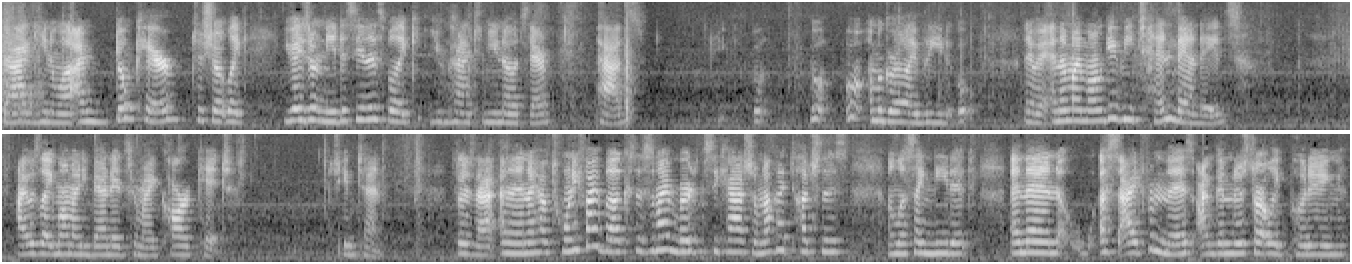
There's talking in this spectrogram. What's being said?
bag. You know what? I don't care to show like you guys don't need to see this, but like you can kind of you know it's there. Pads. Oh, oh, oh, I'm a girl. I bleed. Anyway, and then my mom gave me 10 band-aids. I was like, Mom, I need band-aids for my car kit. She gave me 10. So there's that. And then I have 25 bucks. This is my emergency cash, so I'm not to touch this unless I need it. And then aside from this, I'm going to just start like putting,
